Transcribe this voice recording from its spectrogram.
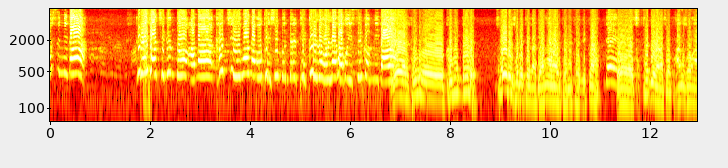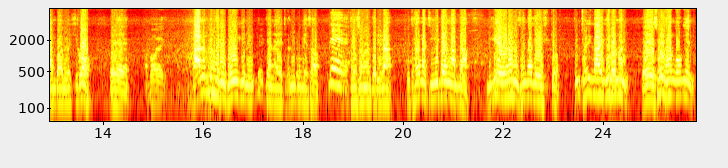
없습니다. 그래서 지금도 아마 같이 응원하고 계신 분들 댓글로 올라가고 있을 겁니다. 예, 그, 그분들 서울에서 제가 명함을 드릴 테니까, 네. 예, 스터디 나가서 방송 한번 하시고, 예, 뭐, 많은 분들이 모이기는 힘들잖아요. 전국에서 네. 예, 계신 분들이라. 그 자그마치 200만 명. 이게 여러분 생각해 보십시오. 지금 저희가 알기로는 예, 소상공인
